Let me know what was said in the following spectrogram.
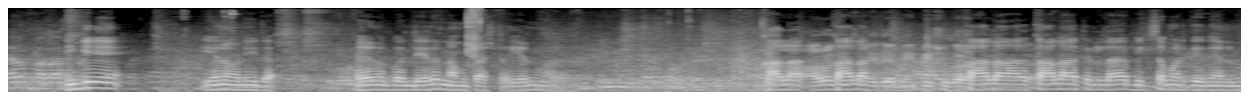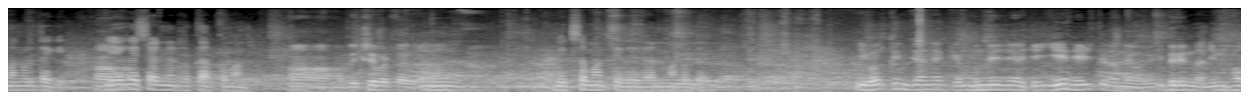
ಯಾರು ಬರೋದು ಹಿಂಗೆ ಏನೋ ಅನಿದ ಏನಕ್ಕೆ ಬಂದೆ ಅಂದ್ರೆ ನಮ್ಮ ಕಷ್ಟ. ಏನು ಮಾಡೋದು? ಕಾಲ ಆರೋಗ್ಯ ಕಾಲ ಇದೆಯಾ ಬಿ ಪಿ ಶುಗರ್ ಕಾಲ ಕಾಲ ಆತಿರಲ್ಲ ಭಿಕ್ಷೆ ಮಾಡ್ತಿದ್ದೆ ನನ್ನ ಮಗಳದಾಗಿ ಹೇಗೆ ಸಣ್ಣ ಕರ್ಕೊಂಬಂದು. ಹಾಂ ಹಾಂ ಭಿಕ್ಷೆ ಬಿಡ್ತಾ ಇದ್ರ? ಭಿಕ್ಷೆ ಮಾಡ್ತಿದ್ದೆ ನನ್ನ ಮಗಳದಾಗಿ ಇವತ್ತಿನ ಜನಕ್ಕೆ ಮುಂದಿನ ಜನಕ್ಕೆ ಏನು ಹೇಳ್ತೀರಾ ನೀವು? ಇದರಿಂದ ನಿಮ್ಮ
